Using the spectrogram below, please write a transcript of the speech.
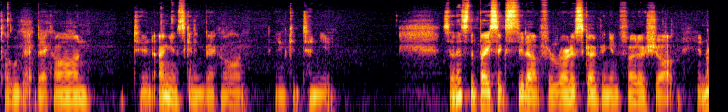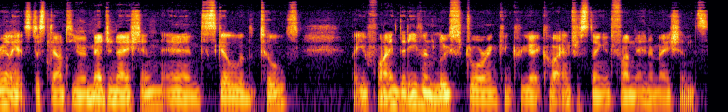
Toggle that back on, turn onion skinning back on, and continue. So that's the basic setup for rotoscoping in Photoshop, and really it's just down to your imagination and skill with the tools, but you'll find that even loose drawing can create quite interesting and fun animations.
